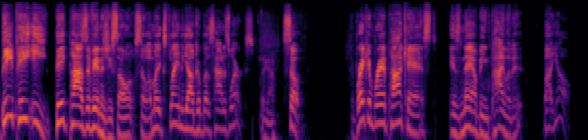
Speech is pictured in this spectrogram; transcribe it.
BPE, big positive energy. So, so I'm gonna explain to y'all, good brothers, how this works. Okay. So, the Breaking Bread podcast is now being piloted by y'all.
